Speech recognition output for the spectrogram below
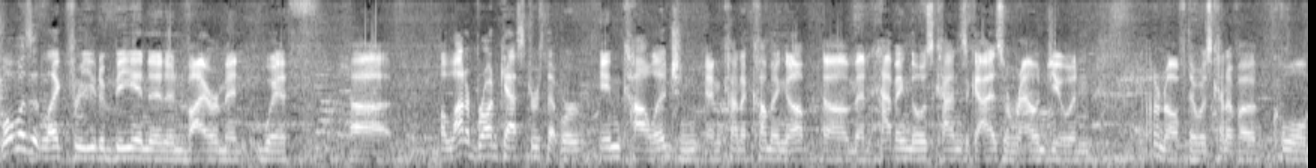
what was it like for you to be in an environment with uh, a lot of broadcasters that were in college and, and kind of coming up, um, and having those kinds of guys around you, and I don't know if there was kind of a cool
